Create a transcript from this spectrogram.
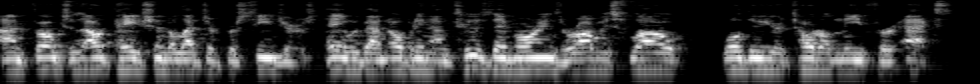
on folks' outpatient elective procedures. Hey, we've got an opening on Tuesday mornings. We're always slow. we'll do your total knee for X.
